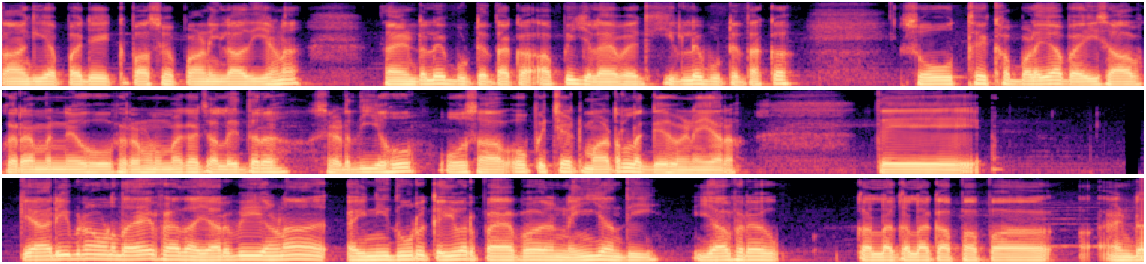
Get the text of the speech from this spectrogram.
ਤਾਂ ਕਿ ਆਪਾਂ ਜੇ ਇੱਕ ਪਾਸਿਓਂ ਪਾਣੀ ਲਾ ਦਈਏ ਨਾ ਤਾਂ ਐਂਡਲੇ ਬੂਟੇ ਤੱਕ, ਆਪ ਹੀ ਚਲਾਇਆ ਹੋਇਆ ਖੀਰਲੇ ਬੂਟੇ ਤੱਕ। ਸੋ ਉੱਥੇ ਖੱਬਲ ਜਿਹਾ ਪਈ ਸਾਫ਼ ਕਰਿਆ ਮੈਨੇ ਉਹ, ਫਿਰ ਹੁਣ ਮੈਂ ਕਿਹਾ ਚੱਲ ਇੱਧਰ ਸਿੱਟਦੀ ਉਹ ਉਹ ਸਾਫ਼, ਉਹ ਪਿੱਛੇ ਟਮਾਟਰ ਲੱਗੇ ਹੋਏ ਨੇ ਯਾਰ। ਤੇ ਕਿਆਰੀ ਬਣਾਉਣ ਦਾ ਇਹ ਫਾਇਦਾ ਯਾਰ ਵੀ ਹਨਾ, ਇੰਨੀ ਦੂਰ ਕਈ ਵਾਰ ਪਾਈਪ ਨਹੀਂ ਜਾਂਦੀ ਜਾਂ ਫਿਰ ਕੱਲਾ ਕੱਲਾ ਕੱਪ ਆਪਾਂ ਐਂਡ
